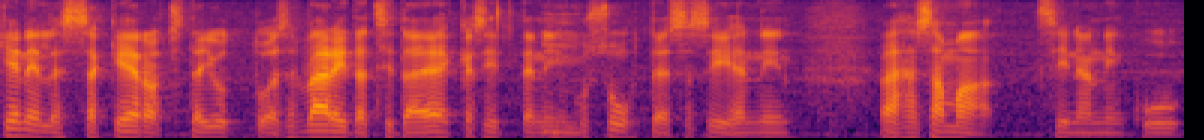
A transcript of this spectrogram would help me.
kenelle sä kerrot sitä juttua ja sä värität sitä ehkä sitten mm. niin kuin suhteessa siihen, niin vähän sama siinä niin kuin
